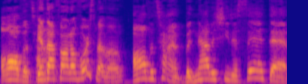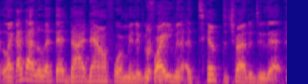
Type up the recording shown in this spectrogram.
All the time. Get that phone on voice memo. All the time. But now that she just said that, like I gotta let that die down for a minute before I even attempt to try to do that.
